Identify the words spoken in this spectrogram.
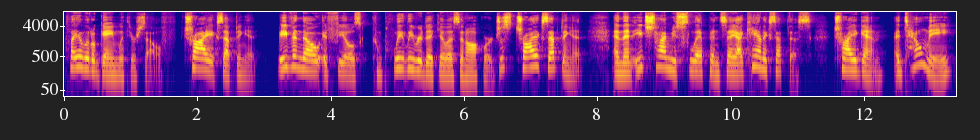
play a little game with yourself. Try accepting it. Even though it feels completely ridiculous and awkward, just try accepting it. And then each time you slip and say, I can't accept this, try again and tell me,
